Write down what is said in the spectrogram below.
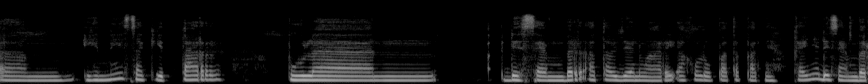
um, ini sekitar bulan Desember atau Januari aku lupa tepatnya. Kayaknya Desember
